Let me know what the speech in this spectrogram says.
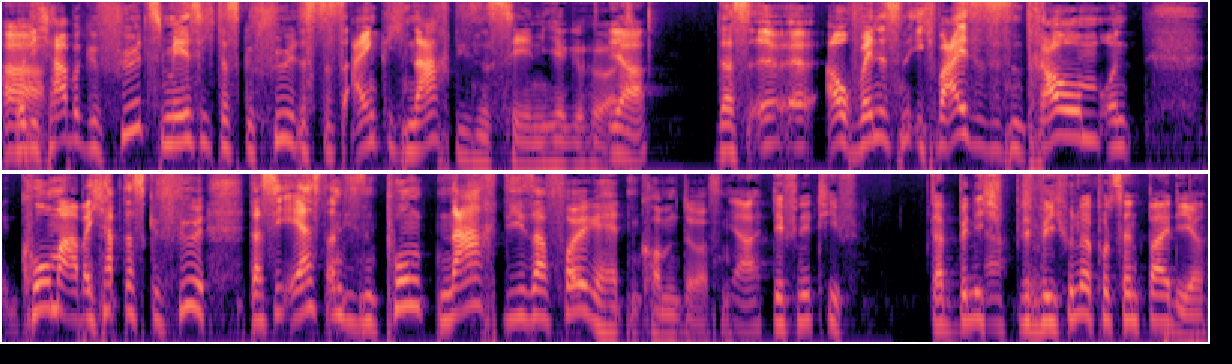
Und ich habe gefühlsmäßig das Gefühl, dass das eigentlich nach diesen Szenen hier gehört. Ja. Das, äh, äh, auch wenn es, ich weiß, es ist ein Traum und Koma, aber ich habe das Gefühl, dass sie erst an diesen Punkt nach dieser Folge hätten kommen dürfen. Ja, definitiv. Da bin ich, da bin ich 100% bei dir.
